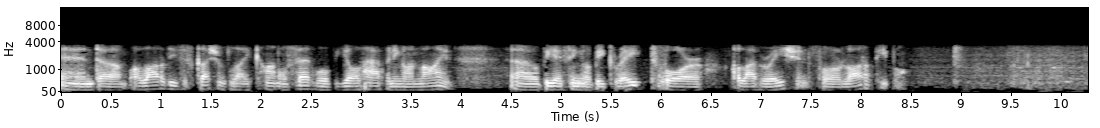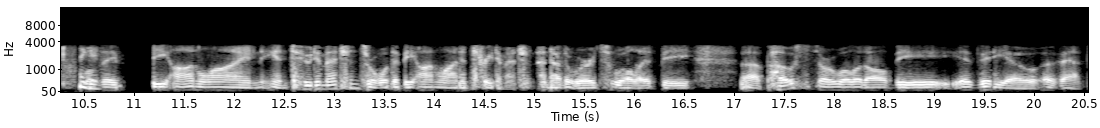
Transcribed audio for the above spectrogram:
And um, a lot of these discussions, like Conall said, will be all happening online. Uh, will be, I think, it'll be great for collaboration for a lot of people. Will they be online in two dimensions or will they be online in three dimensions? In other words, will it be uh, posts or will it all be video events?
